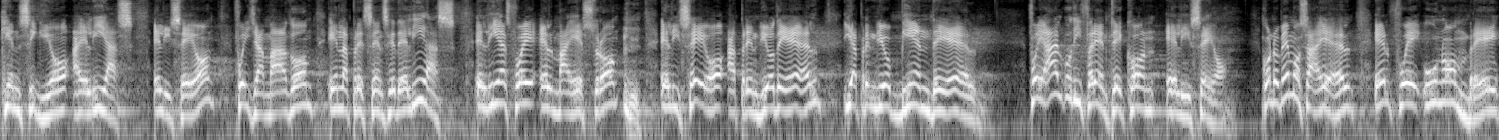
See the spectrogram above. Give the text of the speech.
quien siguió a Elías. Eliseo fue llamado en la presencia de Elías. Elías fue el maestro, Eliseo aprendió de él y aprendió bien de él. Fue algo diferente con Eliseo. Cuando vemos a él, él fue un hombre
